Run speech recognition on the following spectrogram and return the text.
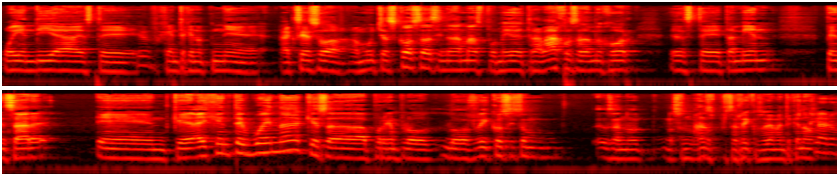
hoy en día, este, gente que no tiene acceso a, a muchas cosas y nada más por medio de trabajos a lo mejor, este, también pensar en que hay gente buena, que, o sea, por ejemplo, los ricos sí son, o sea, no, no son malos por ser ricos, obviamente que no. Claro.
